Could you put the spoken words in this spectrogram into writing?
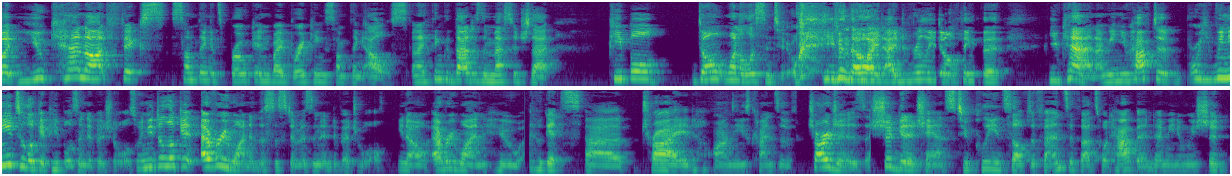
but you cannot fix something that's broken by breaking something else. And I think that that is a message that people don't want to listen to, even though I, I really don't think that you can. I mean, you have to, we need to look at people as individuals. We need to look at everyone in the system as an individual. You know, everyone who, who gets uh, tried on these kinds of charges should get a chance to plead self defense if that's what happened. I mean, and we should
